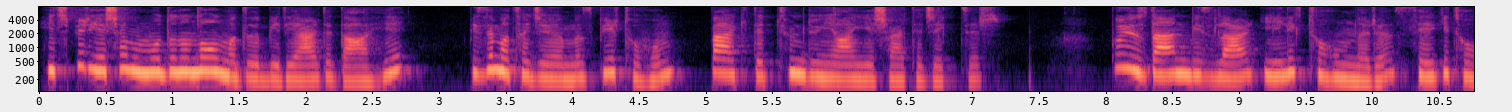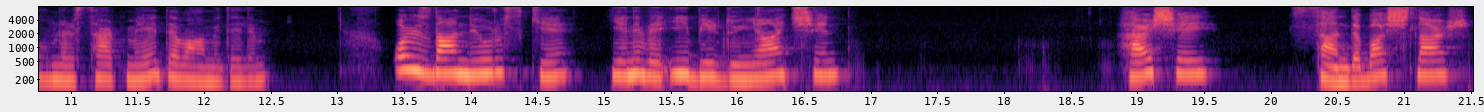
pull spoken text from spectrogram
Hiçbir yaşam umudunun olmadığı bir yerde dahi bizim atacağımız bir tohum belki de tüm dünyayı yeşertecektir. Bu yüzden bizler iyilik tohumları, sevgi tohumları serpmeye devam edelim. O yüzden diyoruz ki yeni ve iyi bir dünya için her şey sende başlar,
